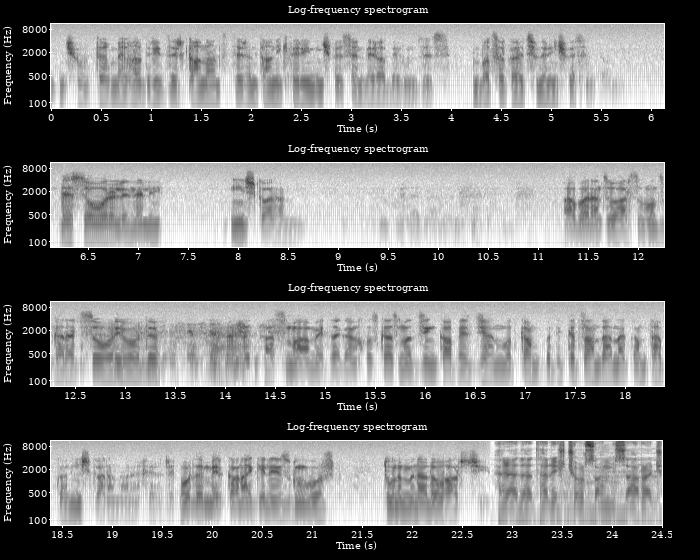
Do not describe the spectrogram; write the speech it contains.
ինչ որտեղ մեղադրի ձեր կանանց, ձեր ընտանիքներին ինչպես են վերաբերում ձեզ։ Բացակայությունները ինչպես են տանում։ Դե սովորել են էլի։ Ինչ կարան։ Աբարանց ու հարցը ոնց գարաչ սովորի, որտեվ ասում է մեծական խոսք ասում ձին կապես ջան մոտ կամ պետք կծանդանա կամ թափկան, ինչ կարան անեն խեղճը։ Որտեվ մեր կանայք են զգում, որ տունը մնալով հարց չի։ Հրադադարից 4 ամիս առաջ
